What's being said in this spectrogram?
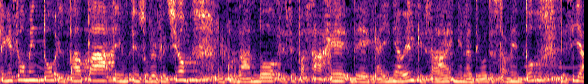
en ese momento el Papa en, su reflexión, recordando ese pasaje de Caín y Abel que está en el Antiguo Testamento, decía,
